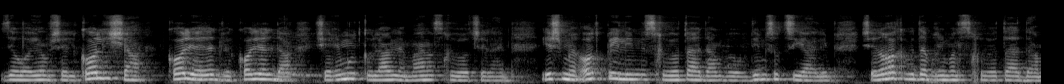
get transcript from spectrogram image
זהו היום של כל אישה, כל ילד וכל ילדה שהרימו את כולם למען הזכויות שלהם. יש מאות פעילים לזכויות האדם ועובדים סוציאליים שלא רק מדברים על זכויות האדם,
